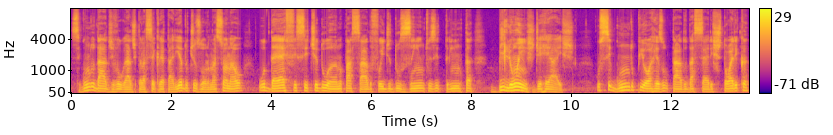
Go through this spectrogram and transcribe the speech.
Segundo dados divulgados pela Secretaria do Tesouro Nacional, o déficit do ano passado foi de 230 bilhões de reais, o segundo pior resultado da série histórica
